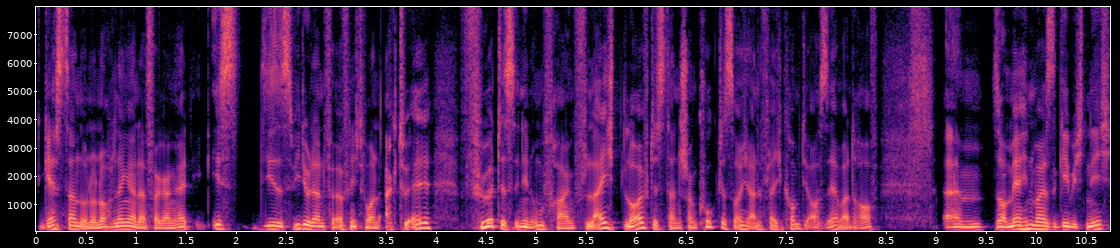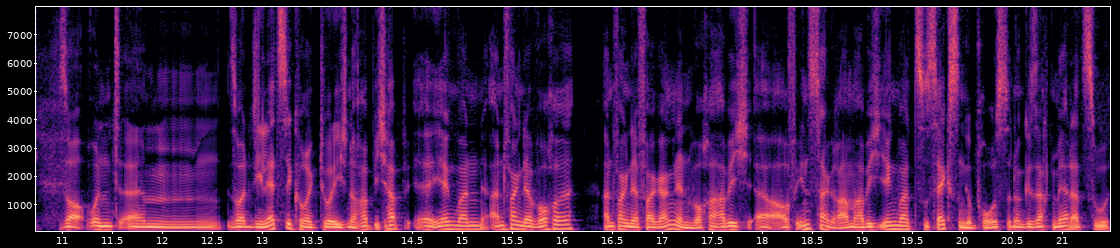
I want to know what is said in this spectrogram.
gestern oder noch länger in der Vergangenheit, ist dieses Video dann veröffentlicht worden. Aktuell führt es in den Umfragen. Vielleicht läuft es dann schon. Guckt es euch an, vielleicht kommt ihr auch selber drauf. Ähm, so, mehr Hinweise gebe ich nicht. So, und ähm, so die letzte Korrektur, die ich noch habe. Ich habe äh, irgendwann Anfang der Woche, Anfang der vergangenen Woche, habe ich äh, auf Instagram habe ich irgendwas zu Sexen gepostet und gesagt, mehr dazu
